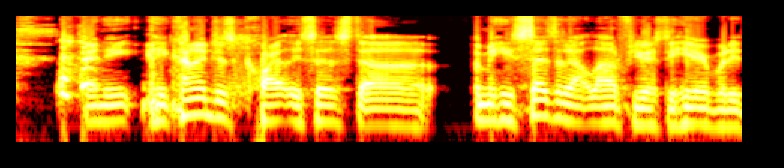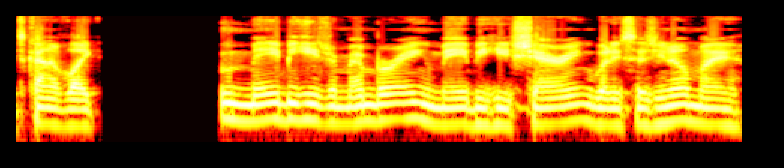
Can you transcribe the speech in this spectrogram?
and he, he kind of just quietly says, uh, I mean, he says it out loud for you guys to hear, but it's kind of like maybe he's remembering, maybe he's sharing, but he says, you know, my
